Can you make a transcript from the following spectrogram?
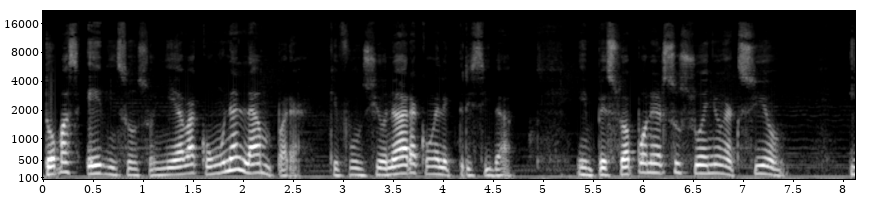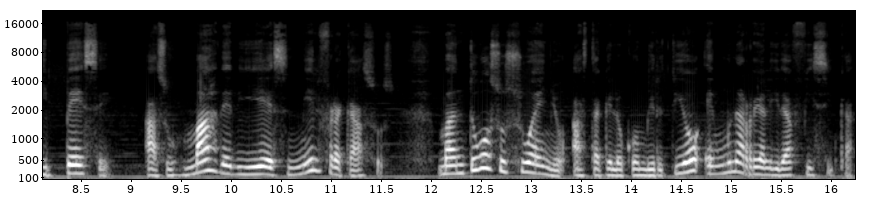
Thomas Edison soñaba con una lámpara que funcionara con electricidad. Empezó a poner su sueño en acción y pese a sus más de 10.000 fracasos, mantuvo su sueño hasta que lo convirtió en una realidad física.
